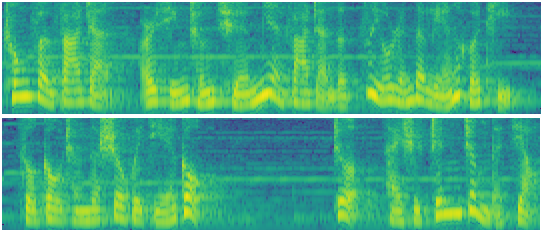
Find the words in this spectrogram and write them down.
充分发展而形成全面发展的自由人的联合体，所构成的社会结构，这才是真正的教。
